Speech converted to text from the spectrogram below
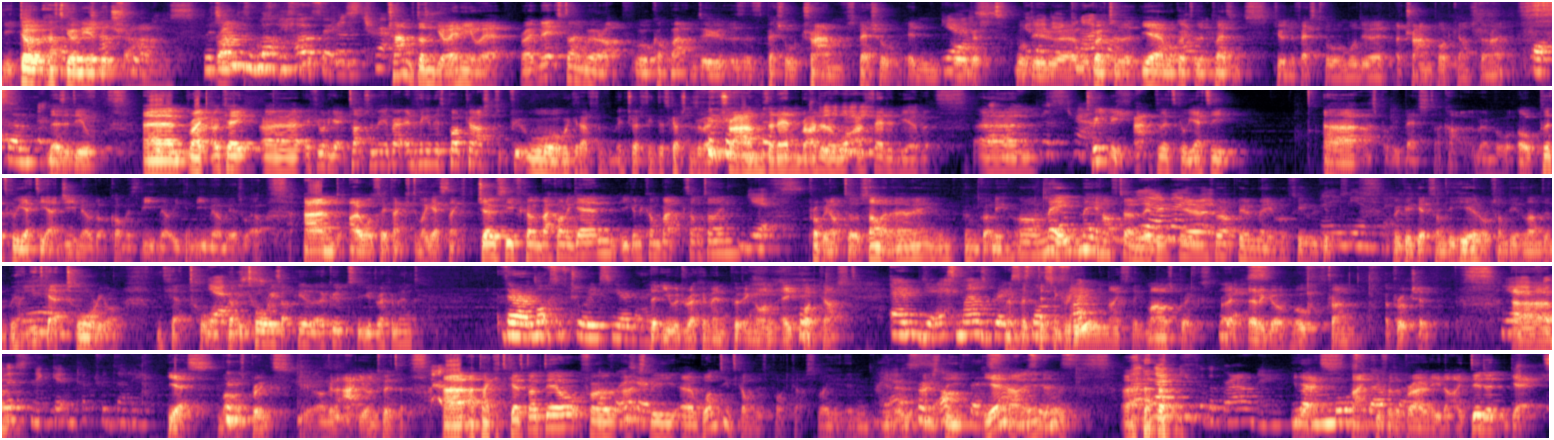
You don't have to go near the transport. trams. The Right. tram doesn't The go the city. hopeless trap. Trams doesn't go anywhere. Right, next time we're up, we'll come back and do there's a special tram special in Yes, August. We'll good do. Uh, we'll I go to the yeah, we'll go to the will. Pleasance during the festival and we'll do a, a tram podcast. All right, Awesome. there's a deal. Um, right, okay. Uh, if you want to get in touch with me about anything in this podcast, if you- oh, we could have some interesting discussions about trams and Edinburgh. I don't know what I've said in here, but um, tweet me at political yeti. Uh, that's probably best. I can't remember. What, oh, politicalYeti at gmail.com is the email. You can email me as well. And I will say thank you to my guests. Thanks to Josie for coming back on again. you going to come back sometime? Yes. Probably not till the summer now, eh? You haven't got any. Oh, May, May half term Yeah, maybe. May, yeah, if we're up here in May, we'll see. if We could, we could get somebody here or somebody in London. We need to get a Tory on. We need to get a Tory. Got any Tories up here that are good that you'd recommend? There are lots of Tories here now. That you would recommend putting on a podcast? Um, yes, Miles Briggs is Remember lots of disagreeing fun. nicely. Miles Briggs. Right, Yes. there we go. We'll try and approach him. Yeah, Um, if you're listening, get in touch with Daddy. Yes, Miles Briggs. Yeah, I'm going to at you on Twitter. Uh, and thank you to Kez Dugdale for actually uh, wanting to come on this podcast. Right? And, you I know, actually, this yeah, I know. And Uh, thank you for the brownie. You yes, most thank you for the brownie that I didn't get.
